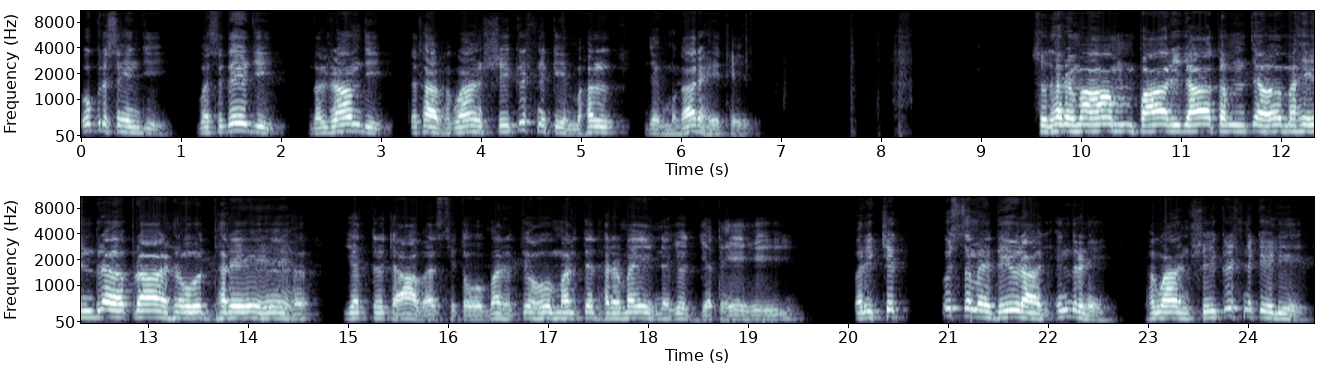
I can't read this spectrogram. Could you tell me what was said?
उग्रसेन जी, वसुदेव जी, बलराम जी तथा भगवान श्री कृष्ण के महल जगमगा रहे थे। सुधर्माम पारिजातम च महेंद्र प्राणोद्धरे चावस्थितो मर्त्यो मर्त्य धर्म न युज्यते। परीक्षित उस समय देवराज इंद्र ने भगवान श्री कृष्ण के लिए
